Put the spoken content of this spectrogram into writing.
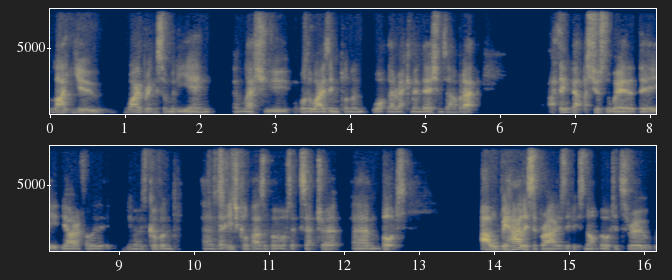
like you, why bring somebody in unless you otherwise implement what their recommendations are? But I, I think that's just the way that the the RFL, you know, is governed. Uh, that each club has a vote, etc. Um, but I would be highly surprised if it's not voted through.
